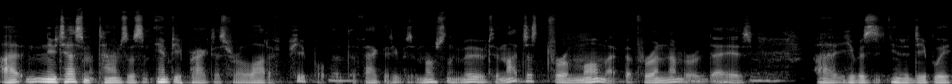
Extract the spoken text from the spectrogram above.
uh, New Testament times was an empty practice for a lot of people. But mm-hmm. the fact that he was emotionally moved, and not just for a moment, but for a number of days, mm-hmm. Uh, he was you know deeply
